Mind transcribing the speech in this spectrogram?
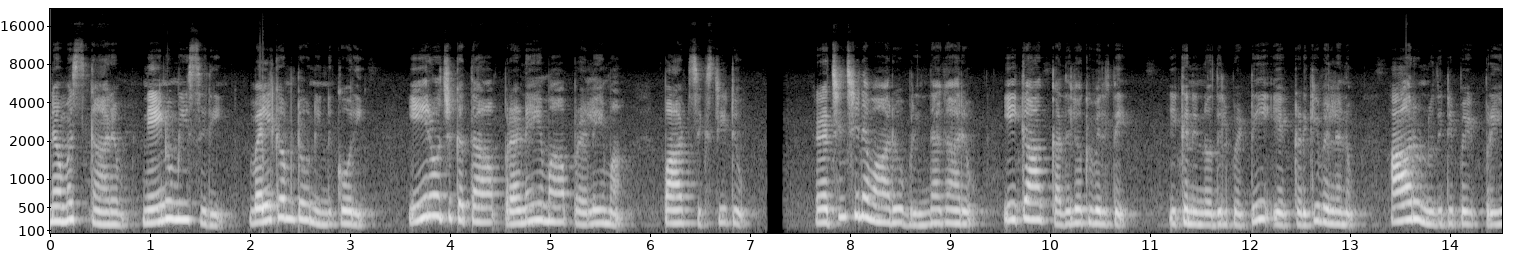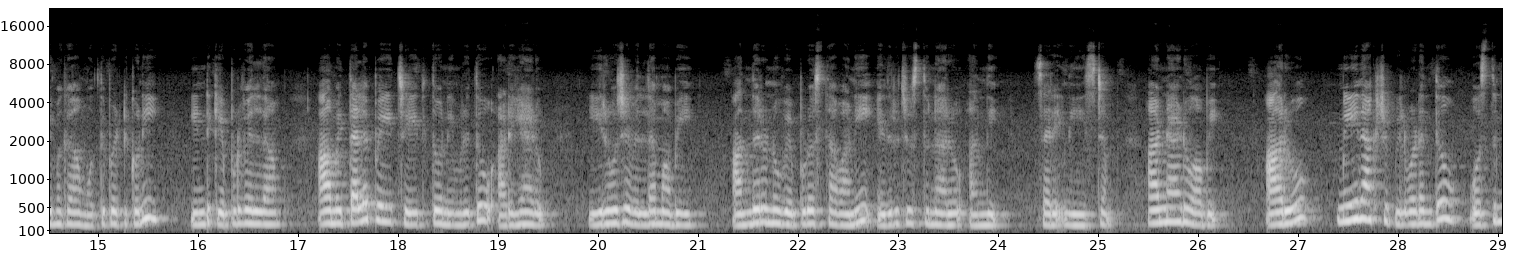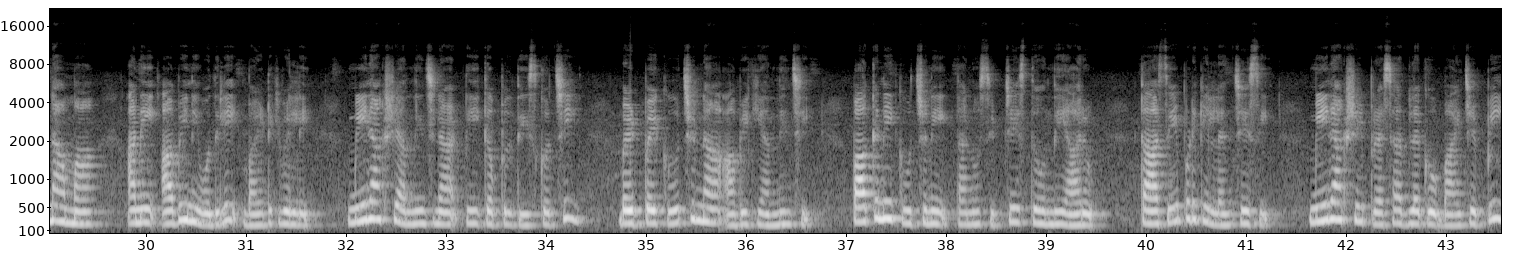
నమస్కారం. నేను మీ సిరి. Welcome to నిన్ను కోరి. ఈరోజు కథ ప్రణయమ ప్రళయమ పార్ట్ సిక్స్టీ టూ. రచించిన వారు బృందా గారు. ఇక కథలోకి వెళ్తే ఇక నిన్ను వదిలిపెట్టి ఎక్కడికి వెళ్ళను. ఆరు నుదిటిపై ప్రేమగా ముద్దు పెట్టుకుని ఇంటికి ఎప్పుడు వెళ్దాం? ఆమె తలపై చేతితో నిమురుతూ అడిగాడు. ఈరోజే వెళ్దాం అభి. అందరూ నువ్వెప్పుడొస్తావని ఎదురు చూస్తున్నారు అంది. సరే నీ ఇష్టం అన్నాడు అభి. ఆరు మీనాక్షి పిలవడంతో వస్తున్నా అమ్మా. అని అభిని వదిలి బయటికి వెళ్ళి మీనాక్షి అందించిన టీ కప్పులు తీసుకొచ్చి బెడ్పై కూర్చున్న అభికి అందించి పక్కనే కూర్చుని తను సిప్ చేస్తూ ఉంది ఆరు. కాసేపటికి లంచ్ చేసి మీనాక్షి ప్రసాద్లకు బాయ్ చెప్పి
